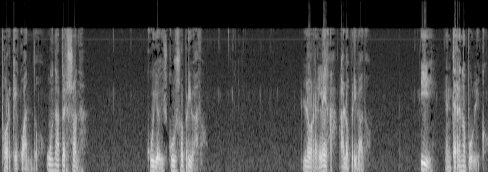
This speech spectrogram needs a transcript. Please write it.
Porque cuando una persona cuyo discurso privado lo relega a lo privado y en terreno público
